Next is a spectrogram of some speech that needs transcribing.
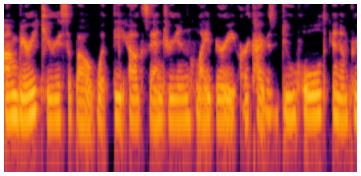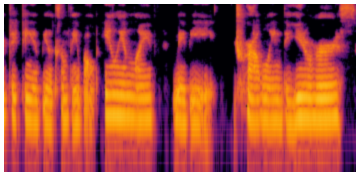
I'm very curious about what the Alexandrian Library archives do hold and I'm predicting it'll be like something about alien life, maybe traveling the universe,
